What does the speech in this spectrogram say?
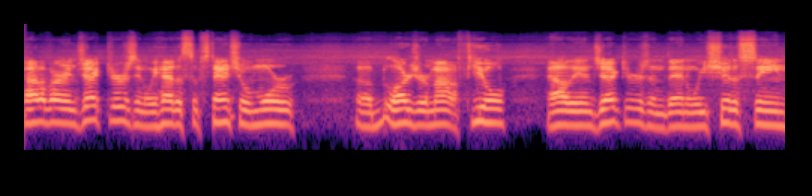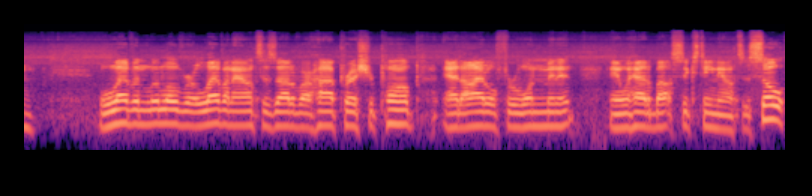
out of our injectors and we had a substantial more uh, larger amount of fuel out of the injectors and then we should have seen 11 little over 11 ounces out of our high pressure pump at idle for one minute and we had about 16 ounces so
